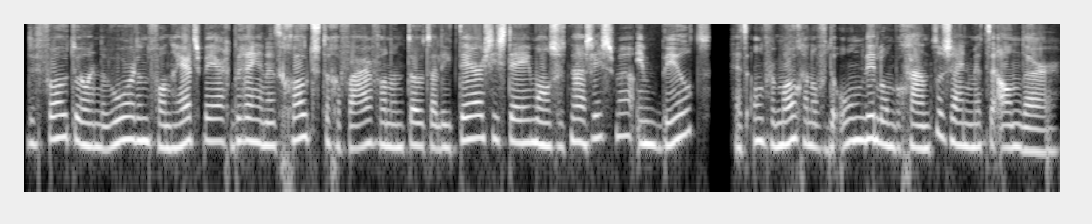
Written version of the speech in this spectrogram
De foto en de woorden van Herzberg brengen het grootste gevaar van een totalitair systeem als het nazisme in beeld, het onvermogen of de onwil om begaan te zijn met de ander.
